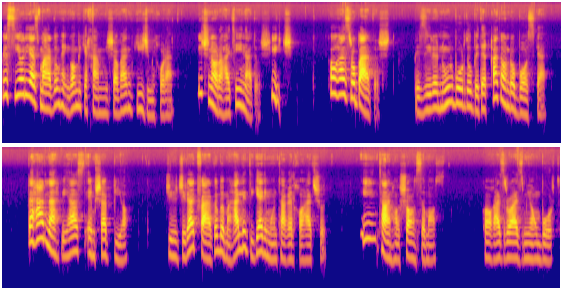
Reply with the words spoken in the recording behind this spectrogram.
بسیاری از مردم هنگامی که خم می‌شوند گیج می‌خورند. هیچ ناراحتی نداشت. هیچ. کاغذ را برداشت. به زیر نور برد و به دقت آن را باز کرد. به هر نحوی هست امشب بیا. جیرجیرک فردا به محل دیگری منتقل خواهد شد. این تنها شانس ماست. کاغذ را از میان برد.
